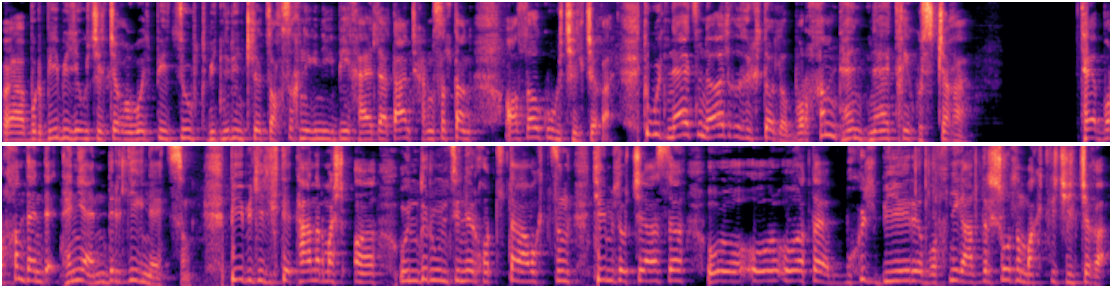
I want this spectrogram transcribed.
бүр библи юу гэж хэлж байгааг бол би зөвхт бидний төлөө зогсох нэгнийг би хайлаа даанч харамсалтай олоогүй гэж хэлж байгаа. Тэгвэл найз нь ойлгох хэрэгтэй болов бурхан танд найдахыг хүсэж байгаа. Тэ бурхан танд таны амьдралыг найдсан. Библи хэлэхдээ та нар маш өндөр үнцээр худалдан авагдсан. Тийм л учраас одоо бүхэл биеэрээ бурханыг алдаршуулан багт гэж хэлж байгаа.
